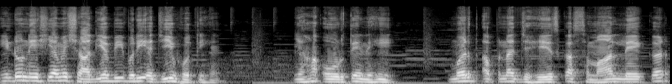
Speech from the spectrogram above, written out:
इंडोनेशिया में शादियाँ भी बड़ी अजीब होती हैं। यहाँ औरतें नहीं, मर्द अपना जहेज का सामान लेकर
